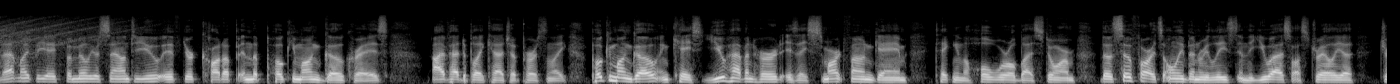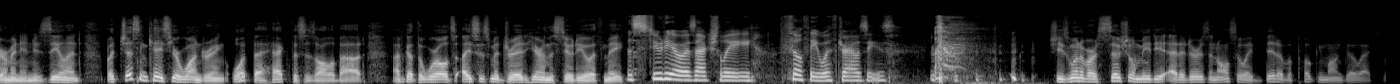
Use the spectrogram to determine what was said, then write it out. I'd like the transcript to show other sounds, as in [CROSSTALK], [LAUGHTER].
That might be a familiar sound to you if you're caught up in the Pokemon Go craze. I've had to play catch up personally. Pokemon Go, in case you haven't heard, is a smartphone game taking the whole world by storm, though so far it's only been released in the US, Australia, Germany, and New Zealand. But just in case you're wondering what the heck this is all about, I've got the world's Isis Madrid here in the studio with me. The studio is actually filthy with Drowzees. [LAUGHS] She's one of our social media editors and also a bit of a Pokemon Go expert.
